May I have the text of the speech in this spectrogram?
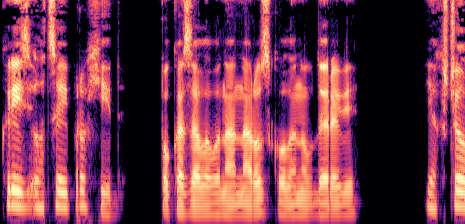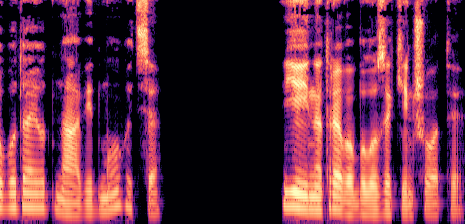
Крізь оцей прохід, показала вона на розколену в дереві. Якщо бодай одна відмовиться, їй не треба було закінчувати.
